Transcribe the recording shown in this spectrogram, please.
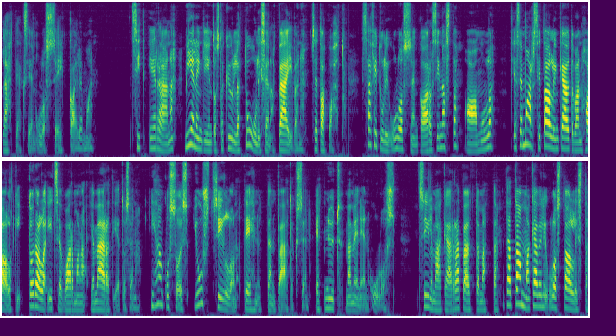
lähteäkseen ulos seikkailemaan. Sitten eräänä, mielenkiintoista kyllä tuulisena päivänä, se tapahtui. Säfi tuli ulos sen karsinasta aamulla, ja se marssi tallin käytävän halki todella itsevarmana ja määrätietoisena, ihan kuin se olisi just silloin tehnyt tämän päätöksen, että nyt mä menen ulos silmääkään räpäyttämättä. Tämä tamma käveli ulos tallista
